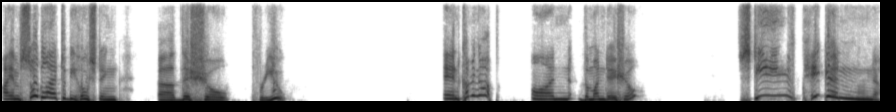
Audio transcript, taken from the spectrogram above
I am so glad to be hosting uh, this show for you. And coming up on the Monday show, Steve Paikin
